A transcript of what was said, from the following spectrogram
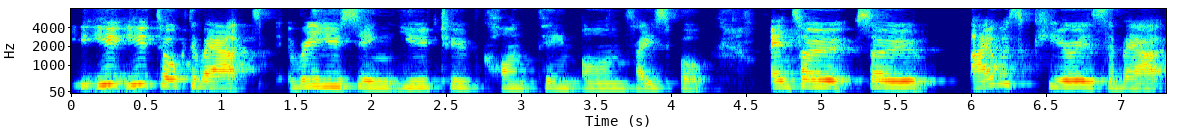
you you talked about reusing YouTube content on Facebook, and so so I was curious about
